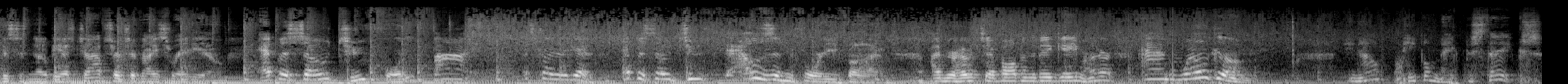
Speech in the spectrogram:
This is No BS Job Search Advice Radio, episode 245. Let's try it again. Episode 2045. I'm your host, Jeff Altman, the Big Game Hunter, and welcome. You know, people make mistakes.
